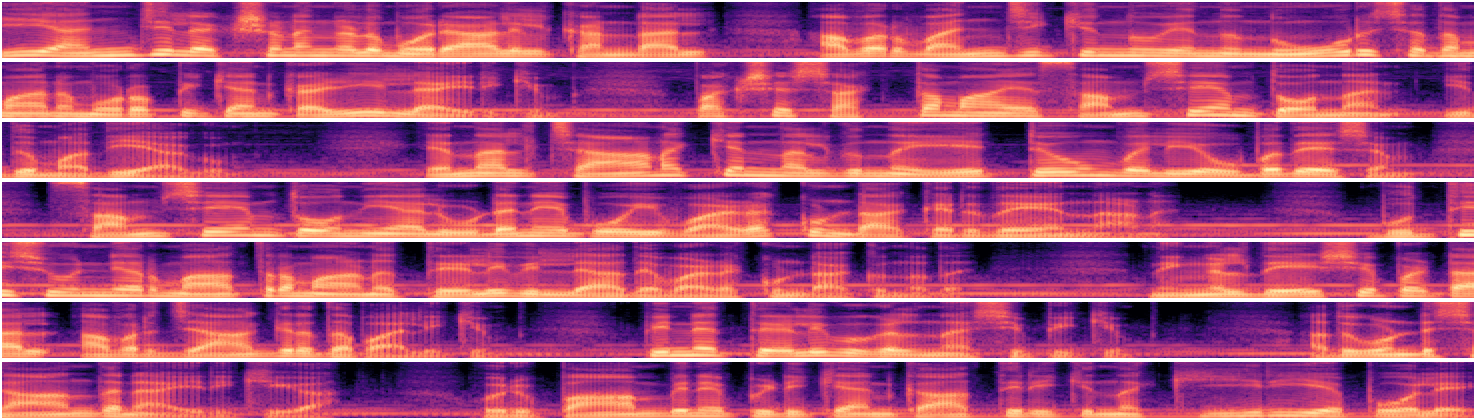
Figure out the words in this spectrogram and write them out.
ഈ അഞ്ച് ലക്ഷണങ്ങളും ഒരാളിൽ കണ്ടാൽ അവർ വഞ്ചിക്കുന്നു എന്ന് നൂറ് ശതമാനം ഉറപ്പിക്കാൻ കഴിയില്ലായിരിക്കും. പക്ഷെ ശക്തമായ സംശയം തോന്നാൻ ഇത് മതിയാകും. എന്നാൽ ചാണക്യൻ നൽകുന്ന ഏറ്റവും വലിയ ഉപദേശം സംശയം തോന്നിയാൽ ഉടനെ പോയി വഴക്കുണ്ടാക്കരുത് എന്നാണ്. ബുദ്ധിശൂന്യർ മാത്രമാണ് തെളിവില്ലാതെ വഴക്കുണ്ടാക്കുന്നത്. നിങ്ങൾ ദേഷ്യപ്പെട്ടാൽ അവർ ജാഗ്രത പാലിക്കും പിന്നെ തെളിവുകൾ നശിപ്പിക്കും. അതുകൊണ്ട് ശാന്തനായിരിക്കുക. ഒരു പാമ്പിനെ പിടിക്കാൻ കാത്തിരിക്കുന്ന കീരിയെപ്പോലെ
